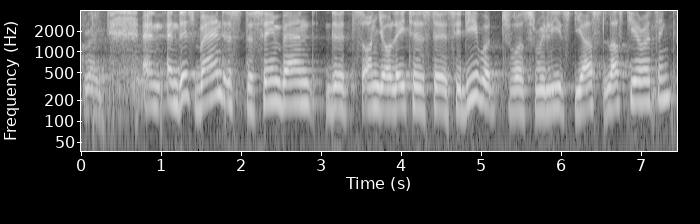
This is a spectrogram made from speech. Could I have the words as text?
Great. And and this band is the same band that's on your latest uh, CD, what was released yes, last year, I think.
